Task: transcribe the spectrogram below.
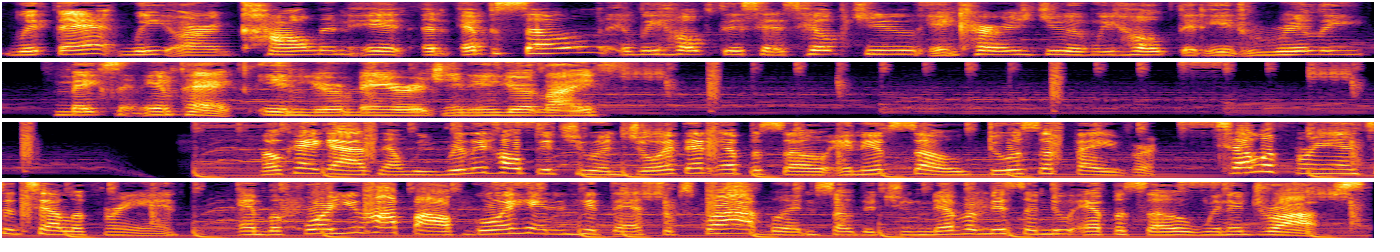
With that, we are calling it an episode and we hope this has helped you, encouraged you, and we hope that it really makes an impact in your marriage and in your life. Okay, guys, now we really hope that you enjoyed that episode. And if so, do us a favor tell a friend to tell a friend. And before you hop off, go ahead and hit that subscribe button so that you never miss a new episode when it drops.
